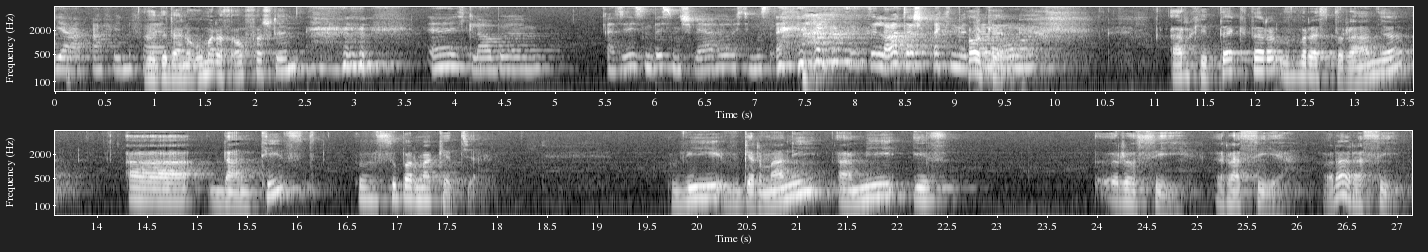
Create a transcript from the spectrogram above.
ja, auf jeden Fall. Würde deine Oma das auch verstehen? Äh, ich glaube, also sie ist ein bisschen schwerhörig, die muss, muss lauter sprechen mit Okay. meiner Oma. Architekter w restauranie, a dentist w supermarkecie. Wie w Germanii, a mi iz Rosji. Rosja, oder? Rosji.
